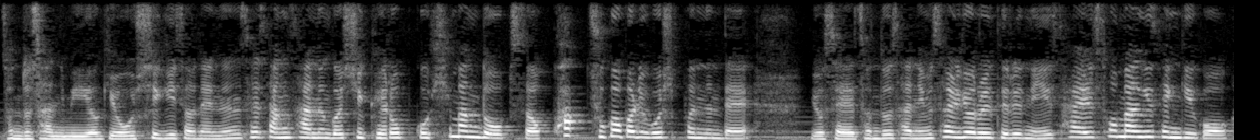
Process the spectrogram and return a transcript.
전도사님이 여기 오시기 전에는 세상 사는 것이 괴롭고 희망도 없어 콱 죽어버리고 싶었는데 요새 전도사님 설교를 들으니 살 소망이 생기고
